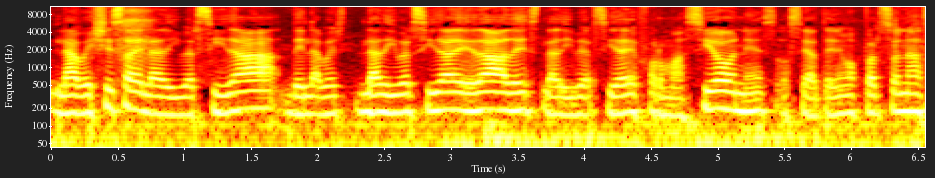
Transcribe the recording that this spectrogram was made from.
la belleza de la diversidad, de la, la diversidad de edades, la diversidad de formaciones, o sea, tenemos personas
